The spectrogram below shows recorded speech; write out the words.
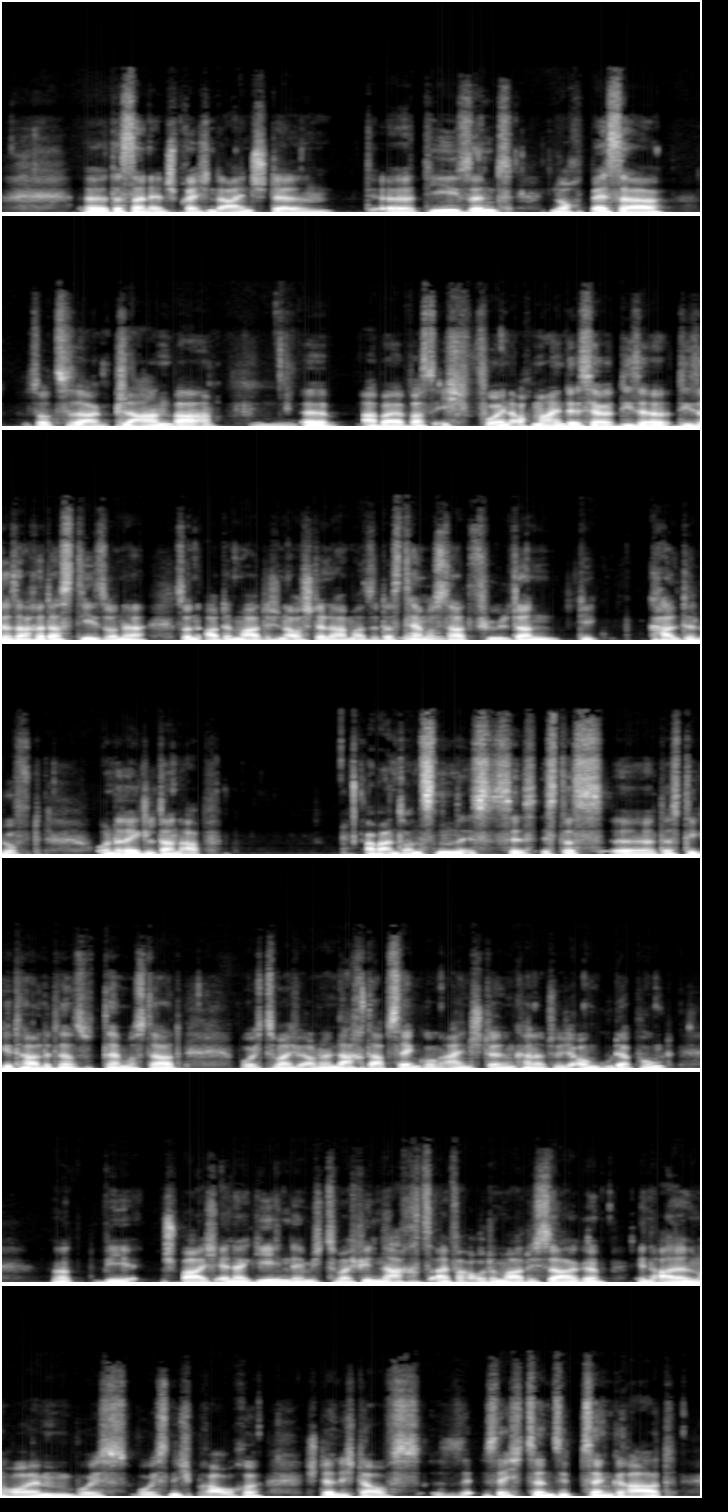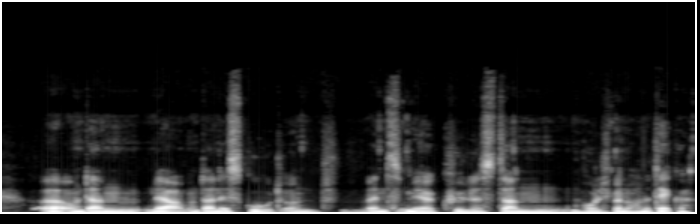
äh, das dann entsprechend einstellen. Äh, die sind noch besser sozusagen planbar. Mhm. Äh, aber was ich vorhin auch meinte, ist ja diese, diese Sache, dass die so, eine, so einen automatischen Aussteller haben. Also das mhm. Thermostat mhm. fühlt dann die kalte Luft und regelt dann ab. Aber ansonsten ist, ist, ist das, äh, das digitale Thermostat, wo ich zum Beispiel auch eine Nachtabsenkung einstellen kann, natürlich auch ein guter Punkt. Ne? Wie spare ich Energie, indem ich zum Beispiel nachts einfach automatisch sage, in allen Räumen, wo ich es wo nicht brauche, stelle ich da auf 16, 17 Grad äh, und dann, ja, und dann ist gut. Und wenn es mir kühl ist, dann hole ich mir noch eine Decke.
